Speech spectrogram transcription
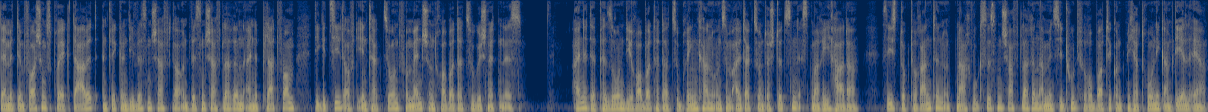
Denn mit dem Forschungsprojekt David entwickeln die Wissenschaftler und Wissenschaftlerinnen eine Plattform, die gezielt auf die Interaktion von Mensch und Roboter zugeschnitten ist. Eine der Personen, die Roboter dazu bringen kann, uns im Alltag zu unterstützen, ist Marie Hader. Sie ist Doktorandin und Nachwuchswissenschaftlerin am Institut für Robotik und Mechatronik am DLR.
